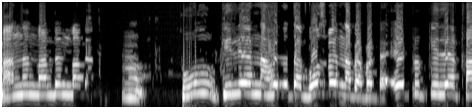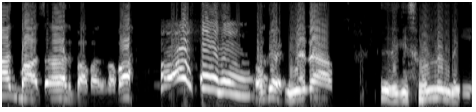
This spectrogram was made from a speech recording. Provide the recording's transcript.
বান্ধন বান্ধন বান্ধন ফুল ক্লিয়ার না হলে তা বুঝবেন না ব্যাপারটা। একটু ক্লিয়ার থাক বাস। আর বাবা বাবা। ওকে ম্যাডাম এটা কি শুনলেন নাকি?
